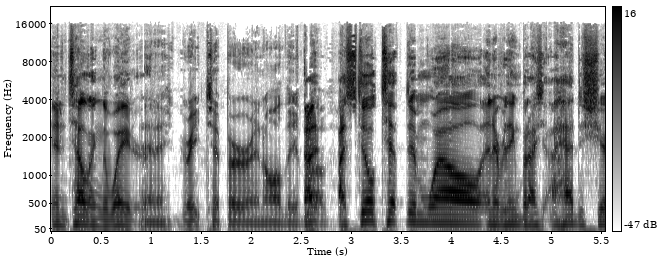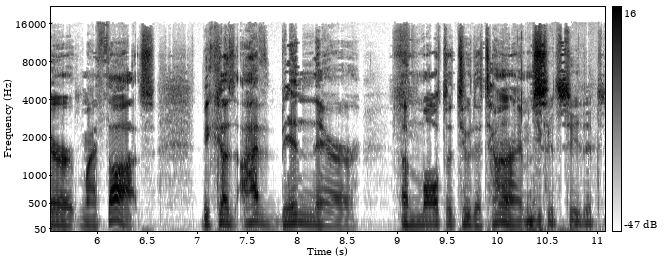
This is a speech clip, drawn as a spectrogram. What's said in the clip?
in telling the waiter. and a great tipper and all the I, above. I still tipped him well and everything, but I, I had to share my thoughts because I've been there a multitude of times. And you could see the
